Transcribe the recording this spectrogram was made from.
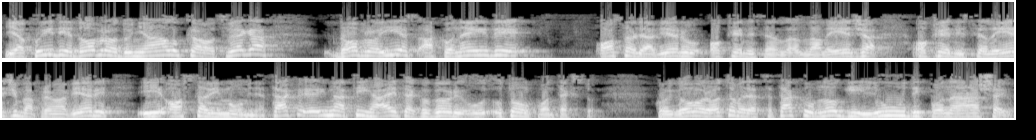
i ako ide dobro od Dunjaluka, od svega, dobro jest, ako ne ide, ostavlja vjeru, okreni se na leđa, okreni se leđima prema vjeri i ostavi mumlje. Tako, ima tih ajta koji govori u, u tom kontekstu, koji govori o tome da se tako mnogi ljudi ponašaju.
